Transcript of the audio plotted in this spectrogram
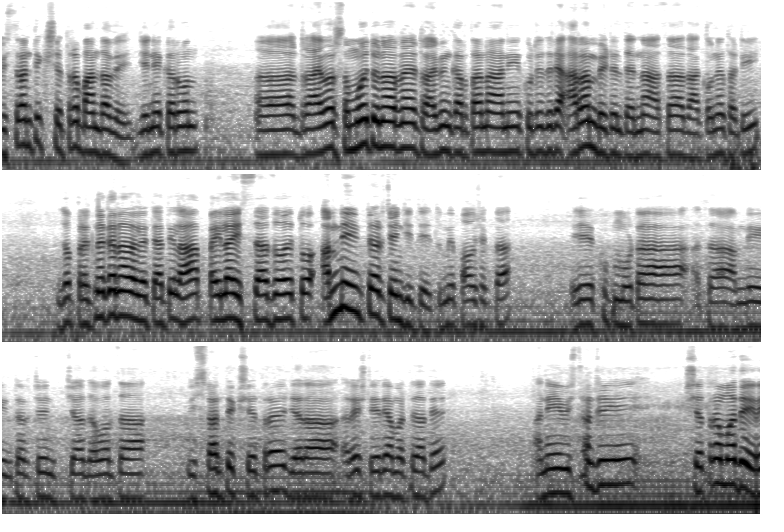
विश्रांती क्षेत्र बांधावे जेणेकरून ड्रायव्हर समोर होणार नाही ड्रायव्हिंग करताना आणि कुठेतरी आराम भेटेल त्यांना असा दाखवण्यासाठी जो प्रयत्न करणार आला त्यातील हा पहिला हिस्सा जो आहे तो आमने इंटरचेंज इथे. तुम्ही पाहू शकता हे खूप मोठा असा आमने इंटरचेंजच्या जवळचा विश्रांती क्षेत्र आहे ज्याला रेस्ट एरिया म्हटले जाते. आणि विश्रांती क्षेत्रामध्ये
